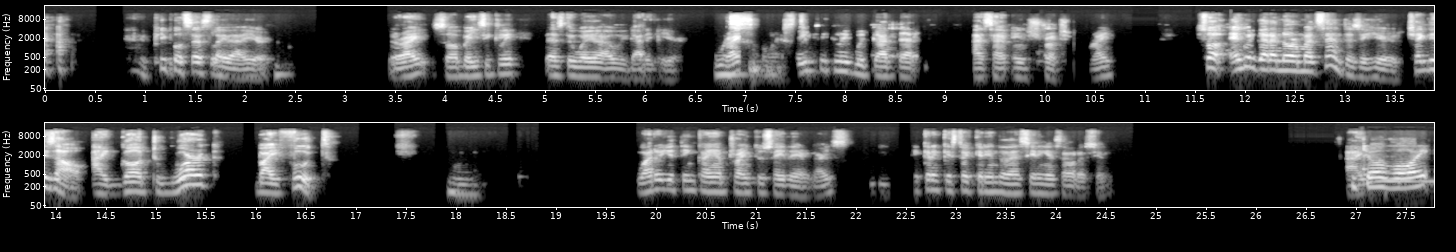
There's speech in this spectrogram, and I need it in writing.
People says like that here. Right? So basically, that's the way how we got it here. West, oeste. Basically, we got that as an instruction, right? So, and we got a normal sentence here. Check this out. I go to work by foot. Mm. What do you think I am trying to say there, guys? ¿Qué creen que estoy queriendo decir en esa oración? I Yo voy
